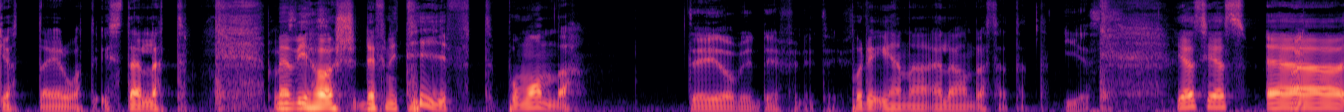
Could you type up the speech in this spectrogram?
götta er åt istället. Men vi hörs definitivt på måndag Det gör vi definitivt. på det ena eller andra sättet. Yes. Yes, yes. Eh,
